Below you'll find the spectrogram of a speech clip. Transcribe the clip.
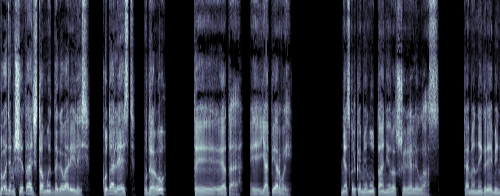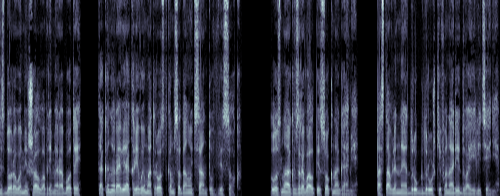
Будем считать, что мы договорились. Куда лезть? В дыру? Ты это, и я первый. Несколько минут они расширяли лаз. Каменный гребень здорово мешал во время работы, так и норовя кривым отростком садануть Санту в висок. Луснак взрывал песок ногами. Поставленные друг к дружке фонари двоили тени.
